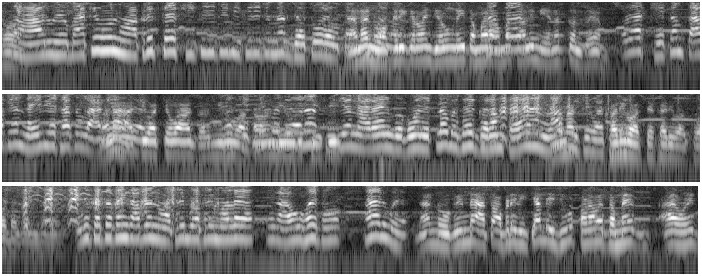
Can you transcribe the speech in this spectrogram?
સારું છે બાકી હું નોકરી કઈ સિક્યુરિટી બિક્યુરિટી મેં જતો રહું. ના ના નોકરી કરવાની? જરૂર નહીં. તમારે આમાં ખાલી મહેનત કરો એમ. અરે ખેતમ તાપ નહીં બેઠા તો લાગે સાચી વાત છે. આ ગરમીનું વાતાવરણ સૂર્યનારાયણ ભગવાન એટલા બધા ગરમ થયા ને ના પૂછે વાત ખરી વાત છે ખરી વાત સો ટકા એની કંઈક આપણે નોકરી બોકરી મળે કંઈક આવું હોય તો સારું હોય ના નોકરી આ તો આપણે વિચાર લઈશું પણ હવે તમે આ હોની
